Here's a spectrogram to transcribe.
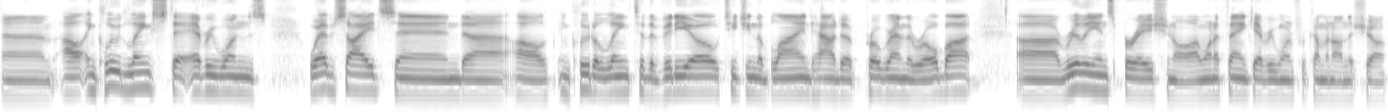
Um, I'll include links to everyone's websites and uh, I'll include a link to the video teaching the blind how to program the robot. Uh, really inspirational. I want to thank everyone for coming on the show.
